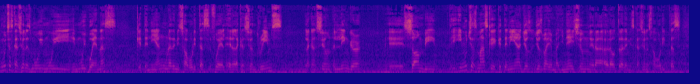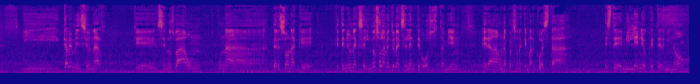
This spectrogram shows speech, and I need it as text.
muchas canciones muy, muy, muy buenas que tenían. Una de mis favoritas fue, era la canción Dreams, la canción Linger, eh, Zombie y, muchas más que, que tenía. Just, Just, My Imagination era, era otra de mis canciones favoritas. Y cabe mencionar que se nos va una persona que, tenía una no solamente una excelente voz, también era una persona que marcó esta, este milenio que terminó,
